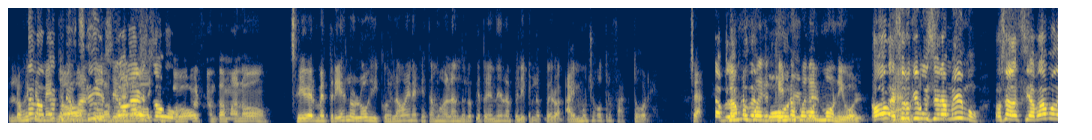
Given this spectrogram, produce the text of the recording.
lógicamente, el No, fantasma no, eso. por favor, fantasma no. cibermetría es lo lógico, es la vaina que estamos hablando, es lo que te venden en la película, pero hay muchos otros factores. O sea, ¿quién no juega, quién no juega el Moneyball. No, eso es lo que iba a decir ahora mismo. O sea, si hablamos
